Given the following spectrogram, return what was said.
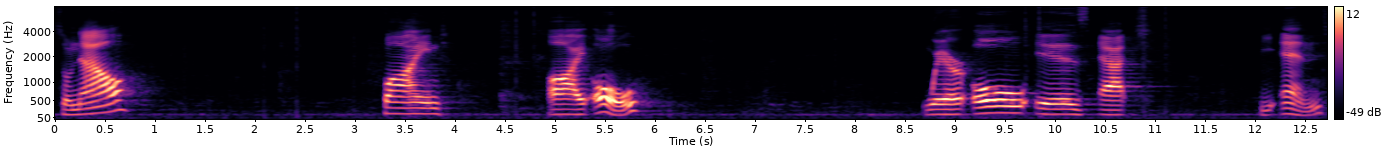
So now find IO, where O is at the end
